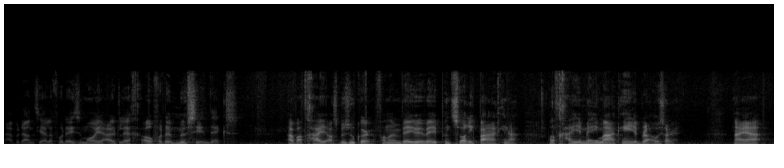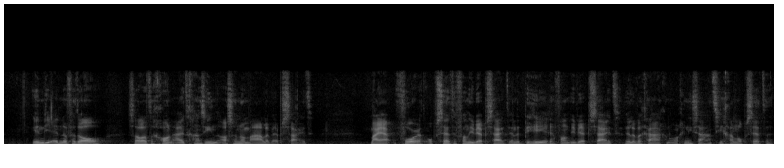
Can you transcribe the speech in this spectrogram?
Nou, bedankt Jelle voor deze mooie uitleg over de mussenindex. Maar wat ga je als bezoeker van een www.sorry pagina, wat ga je meemaken in je browser? Nou ja, in the end of it all zal het er gewoon uit gaan zien als een normale website. Maar ja, voor het opzetten van die website en het beheren van die website willen we graag een organisatie gaan opzetten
